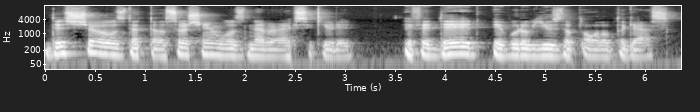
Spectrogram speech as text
This shows that the assertion was never executed. If it did, it would have used up all of the gas.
